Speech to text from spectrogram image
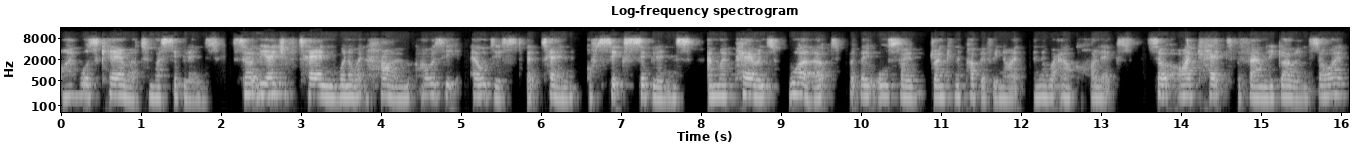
I was carer to my siblings. So at the age of 10, when I went home, I was the eldest at 10 of six siblings. And my parents worked, but they also drank in the pub every night and they were alcoholics. So I kept the family going. So I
